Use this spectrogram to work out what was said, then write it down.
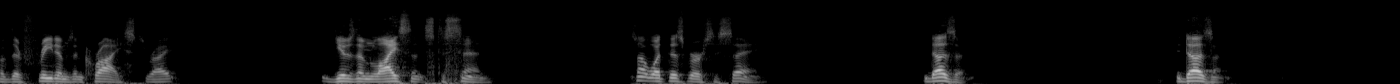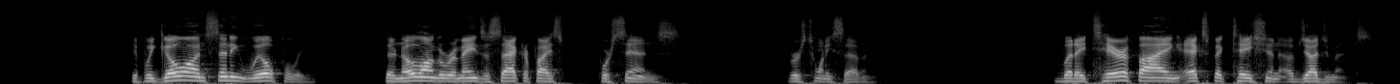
of their freedoms in Christ, right? It gives them license to sin. It's not what this verse is saying. It doesn't. It doesn't. If we go on sinning willfully, there no longer remains a sacrifice for sins. Verse 27. But a terrifying expectation of judgment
